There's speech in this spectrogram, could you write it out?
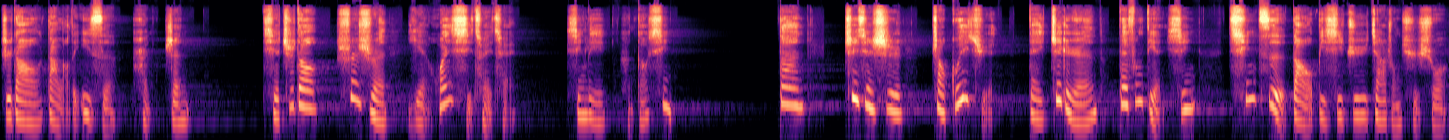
知道大佬的意思很真，且知道顺顺也欢喜翠翠，心里很高兴。但这件事照规矩，得这个人带封点心，亲自到碧溪居家中去说，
